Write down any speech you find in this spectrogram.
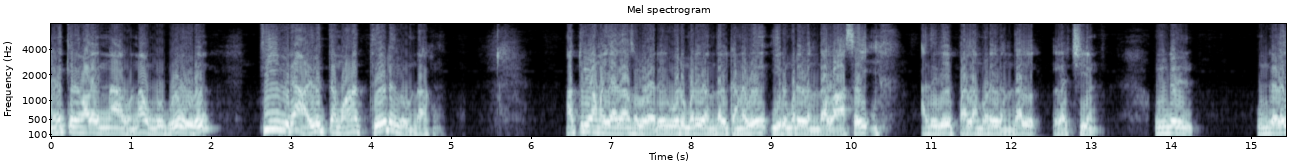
நினைக்கிறதுனால என்ன ஆகும்னா உங்களுக்குள்ள ஒரு தீவிர அழுத்தமான தேடுதல் உண்டாகும். அப்துல்லாம் ஐயா தான் சொல்லுவாரு ஒரு முறை வந்தால் கனவு இருமுறை வந்தால் ஆசை அதுவே பல முறை வந்தால் லட்சியம். உங்கள் உங்களை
